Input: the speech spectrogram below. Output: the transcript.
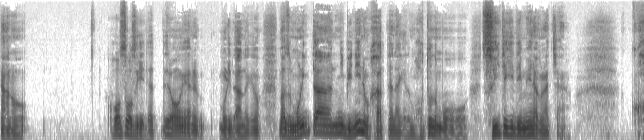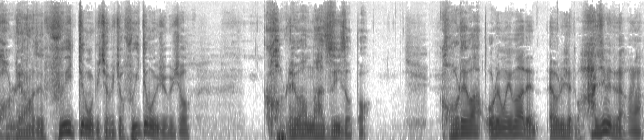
あの、放送席でやってるオンエアのモニターなんだけど、まずモニターにビニールもかかってんだけども、ほとんどもう水滴で見えなくなっちゃうの。これはまずい拭いてもびちょびちょ、拭いてもびちょびちょ。これはまずいぞと。これは俺も今まで WBC やっても初めてだから。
